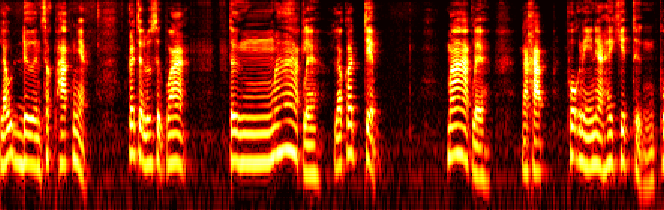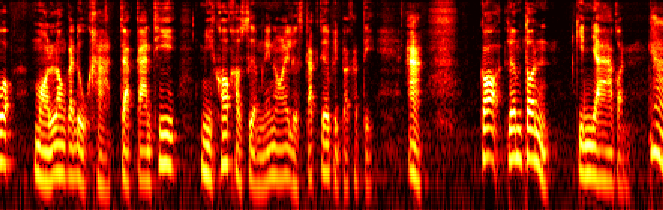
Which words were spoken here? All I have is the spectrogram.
แล้วเดินสักพักเนี่ยก็จะรู้สึกว่าตึงมากเลย แล้วก็เจ็บมากเลยนะครับ พวกนี้เนี่ยให้คิดถึงพวกหมอนรองกระดูกขาดจากการที่มีข้อเข่าเสื่อมน้อยๆหรือสตรัคเจอร์ผิดปกติอะก็เริ่มต้นกินยาก่อนค่ะ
